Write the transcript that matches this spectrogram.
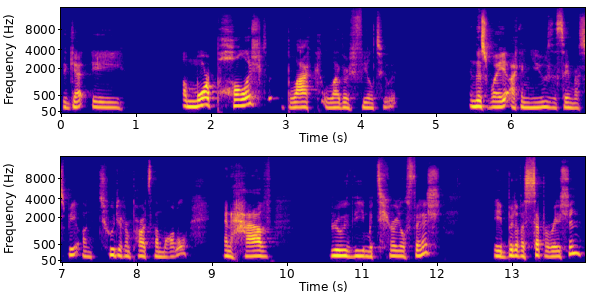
to get a, a more polished black leather feel to it. In this way, I can use the same recipe on two different parts of the model and have, through the material finish, a bit of a separation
